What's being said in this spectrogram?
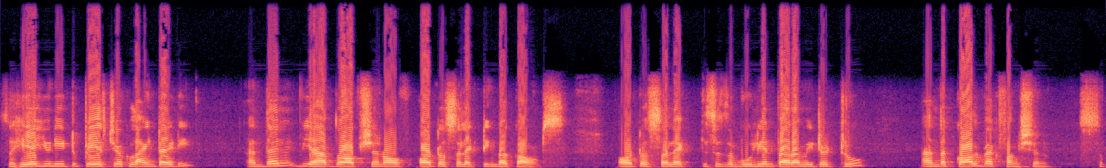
so here you need to paste your client id and then we have the option of auto selecting the accounts. Auto select this is a boolean parameter true and the callback function. So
